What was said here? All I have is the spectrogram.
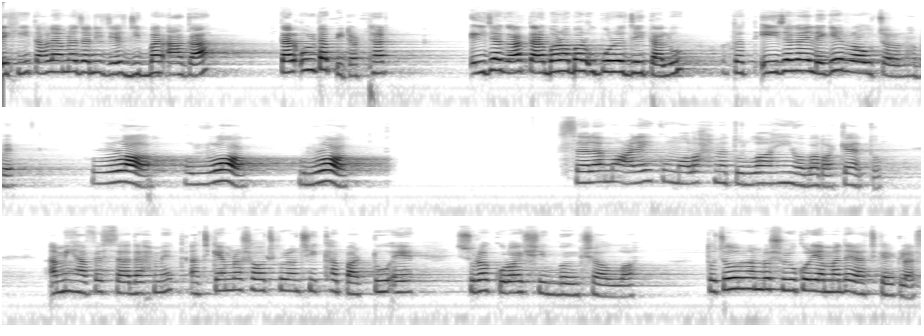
দেখি, তাহলে আমরা জানি যে জিব্বার আগা তার উল্টা পিঠ, অর্থাৎ এই জায়গা তার বরাবর উপরের যেই তালু, অর্থাৎ এই জায়গায় লেগে র উচ্চারণ হবে। র র র সালামু আলাইকুম রহমতুল্লাহি ওবরাকাত আমি হাফেজ সাদ আহমেদ আজকে আমরা সহজ কোরআন শিক্ষা পার্ট টু এ সুরা কোরআই শিখব ইনশাআল্লাহ তো চলুন আমরা শুরু করি আমাদের আজকের ক্লাস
